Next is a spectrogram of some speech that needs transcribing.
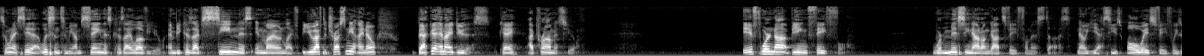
So when I say that, listen to me. I'm saying this because I love you and because I've seen this in my own life. You have to trust me. I know Becca and I do this, okay? I promise you. If we're not being faithful, we're missing out on God's faithfulness to us. Now, yes, He's always faithful. He's,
